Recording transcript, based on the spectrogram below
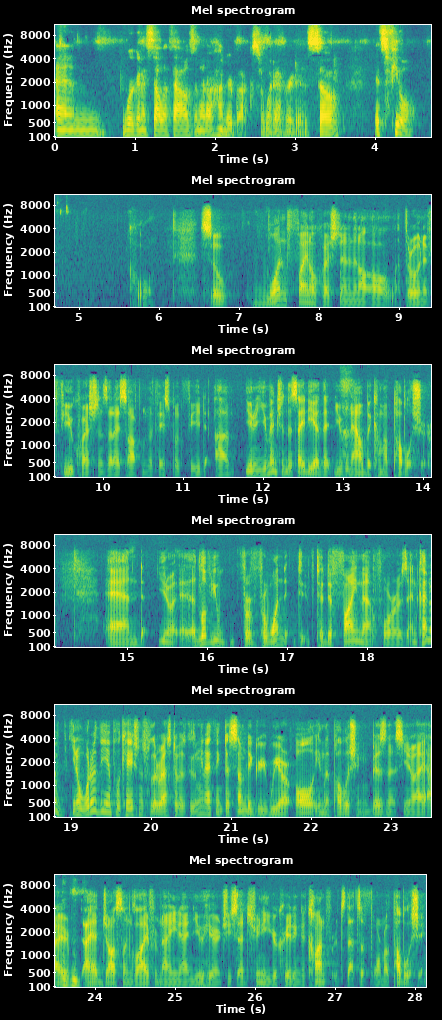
and we're going to sell a thousand at a hundred bucks or whatever it is. So it's fuel. So one final question, and then I'll, I'll, throw in a few questions that I saw from the Facebook feed. Um, you know, you mentioned this idea that you've now become a publisher, and you know, I'd love you for for one to, to define that for us, and kind of you know, what are the implications for the rest of us? Because I mean, I think to some degree we are all in the publishing business. You know, I mm-hmm. I, I, had Jocelyn Glei from 99U here, and she said, Srini, you're creating a conference. That's a form of publishing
